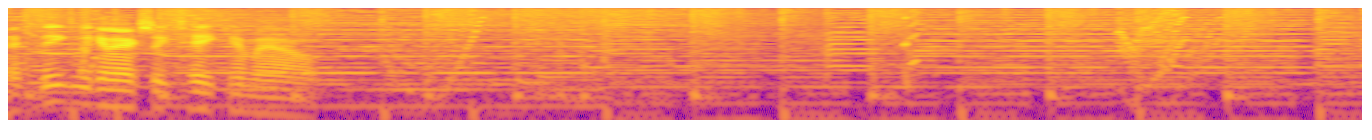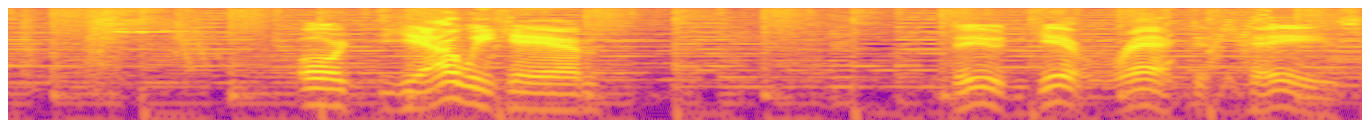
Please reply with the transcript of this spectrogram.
I think we can actually take him out. Or, yeah, we can. Dude, get wrecked. It pays.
